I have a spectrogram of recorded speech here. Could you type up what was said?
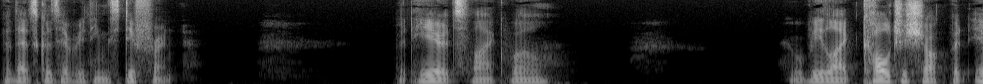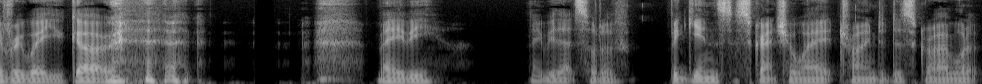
But that's because everything's different. But here it's like, well, it will be like culture shock, but everywhere you go. Maybe. Maybe that sort of begins to scratch away at trying to describe what it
